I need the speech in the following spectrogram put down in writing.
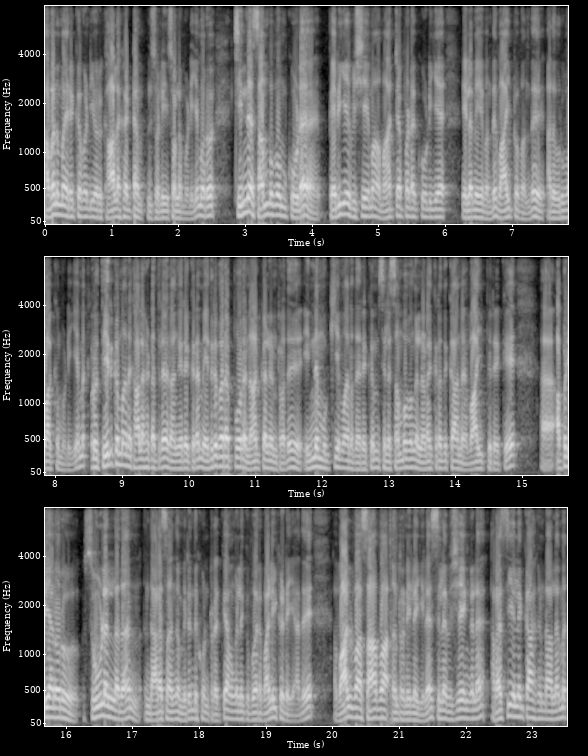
கவனமா இருக்க வேண்டிய ஒரு காலகட்டம் சொல்லி சொல்ல முடியும். ஒரு சின்ன சம்பவம் கூட பெரிய விஷயமா மாற்றப்படக்கூடிய நிலைமையை வந்து வாய்ப்பை வந்து அதை உருவாக்க முடியும். ஒரு தீர்க்கமான காலகட்டத்தில் நாங்கள் இருக்கிறோம். எதிர்வரப்போகிற நாட்கள்ன்றது இன்னும் முக்கியமானதாக இருக்கும். சில சம்பவங்கள் நடக்கிறதுக்கான வாய்ப்பு இருக்கு. அஹ் அப்படியான ஒரு சூழல்ல தான் இந்த அரசாங்கம் இருந்து கொண்டிருக்கு. அவங்களுக்கு வேறு வழி கிடையாது. வாழ்வா சாவா என்ற நிலையில சில விஷயங்களை அரசியலுக்காக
